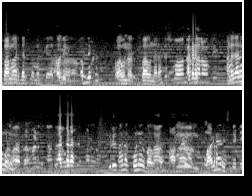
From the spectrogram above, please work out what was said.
స్వామివారి దర్శనం మంచి కదా? పబ్లిక్ పబ్లిక్ బాగున్నారు. బాగున్నారా? అక్కడ అన్నదానం కూడా? అక్కడ? ఆయన కోనేరు ఫెసిలిటీ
